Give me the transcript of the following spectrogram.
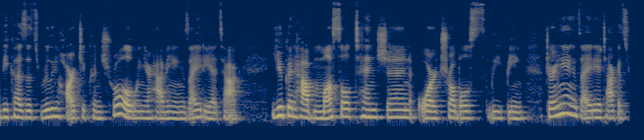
because it's really hard to control when you're having anxiety attack you could have muscle tension or trouble sleeping during an anxiety attack it's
